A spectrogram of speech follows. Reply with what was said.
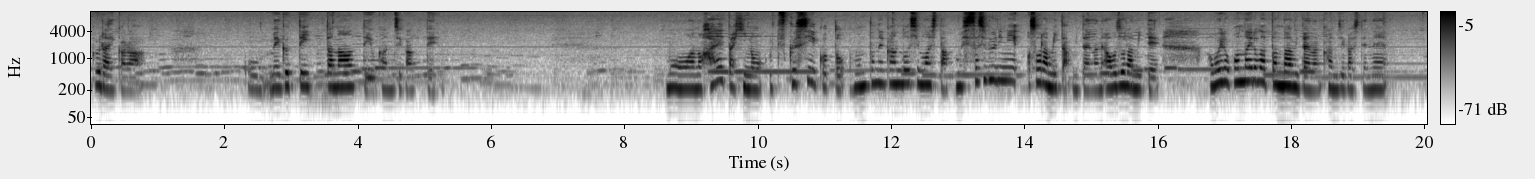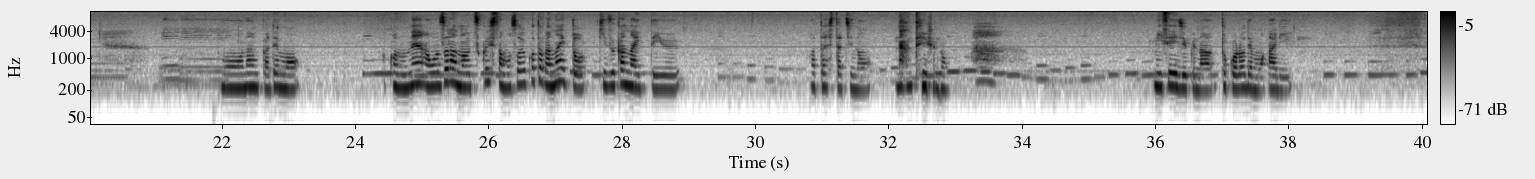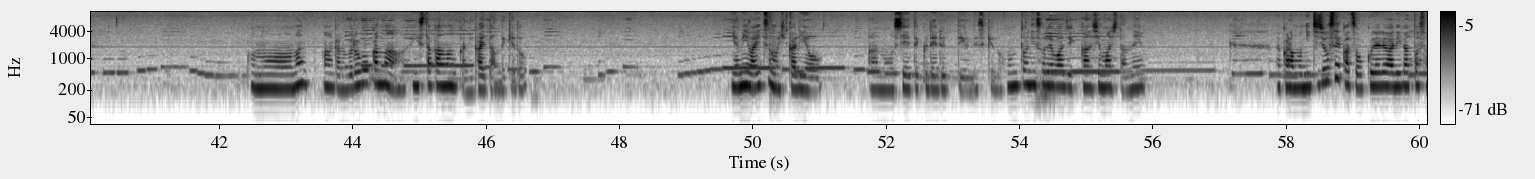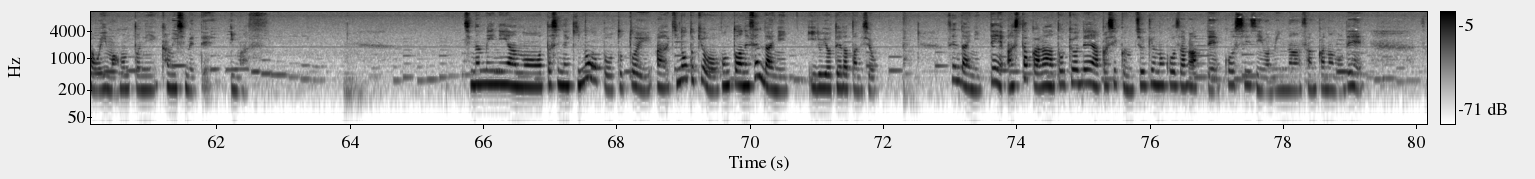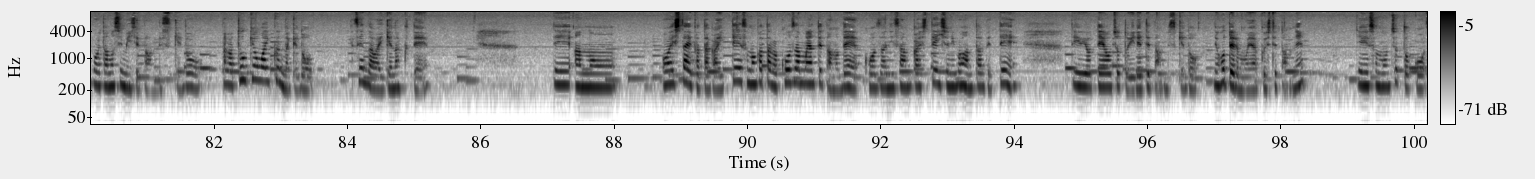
ぐらいからこう巡っていったなっていう感じがあってもうあの晴れた日の美しいこと本当ね感動しました。もう久しぶりに空見たみたいなね青空見て青色こんな色だったんだみたいな感じがしてね。もうなんかでもこのね青空の美しさもそういうことがないと気づかないっていう私たちの なんていうの未成熟なところでもありこのなんなんかのブログかなインスタかなんかに書いたんだけど闇はいつも光をあの教えてくれるっていうんですけど本当にそれは実感しましたね。だからもう日常生活を送れるありがたさを今本当にかみしめています。ちなみにあの私ね昨日と一昨日あ昨日と今日本当はね仙台にいる予定だったんですよ。仙台に行って明日から東京でアカシックの中級の講座があって講師陣はみんな参加なのでごい楽しみにしてたんですけどだから東京は行くんだけど仙台は行けなくて。であのお会いしたい方がいてその方が講座もやってたので講座に参加して一緒にご飯食べてっていう予定をちょっと入れてたんですけどでホテルも予約してたのね。でそのちょっとこ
